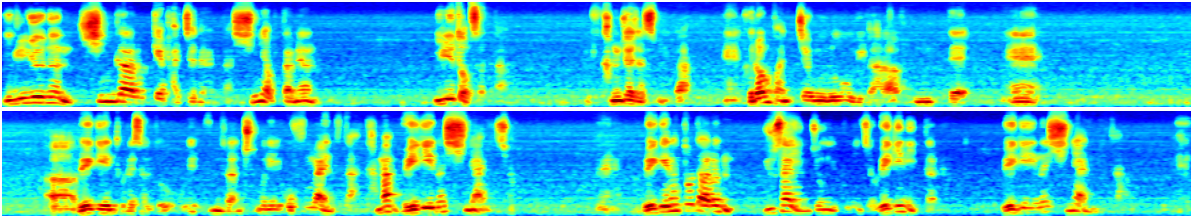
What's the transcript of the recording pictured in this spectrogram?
인류는 신과 함께 발전해왔다. 신이 없다면 인류도 없었다. 이렇게 강조하지 않습니까? 예, 그런 관점으로 우리가 볼때 예, 아, 외계인 도래설도 우리 분들한 충분히 오픈마인드다. 다만 외계인은 신이 아니죠. 예, 외계인은 또 다른 유사 인종일 뿐이죠. 외계인이 있다면 외계인은 신이 아닙니다. 예,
